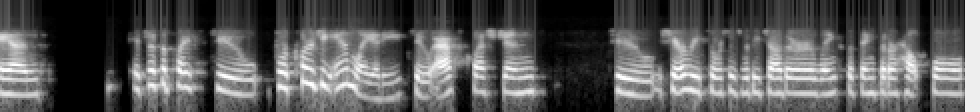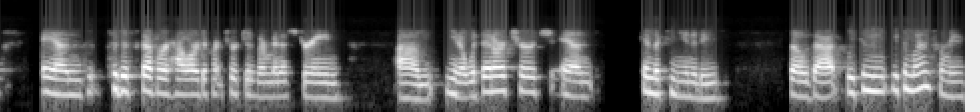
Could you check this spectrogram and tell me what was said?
And it's just a place to, for clergy and laity to ask questions, to share resources with each other, links of things that are helpful, and to discover how our different churches are ministering, um, you know, within our church and in the communities, so that we can we can learn from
